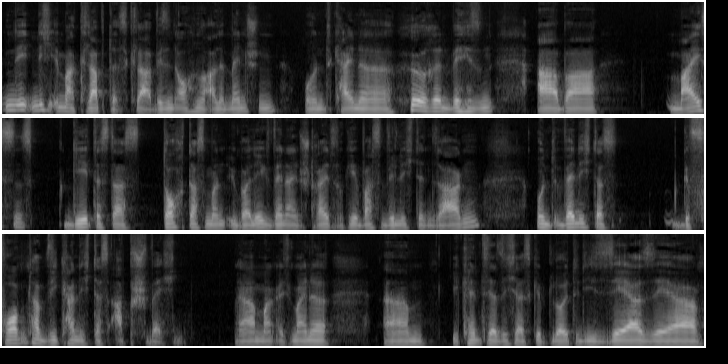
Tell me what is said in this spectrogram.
nicht immer klappt das, klar. Wir sind auch nur alle Menschen und keine höheren Wesen. Aber meistens geht es das doch, dass man überlegt, wenn ein Streit ist, okay, was will ich denn sagen? Und wenn ich das geformt habe, wie kann ich das abschwächen? Ja, ich meine, ähm, ihr kennt es ja sicher, es gibt Leute, die sehr, sehr,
